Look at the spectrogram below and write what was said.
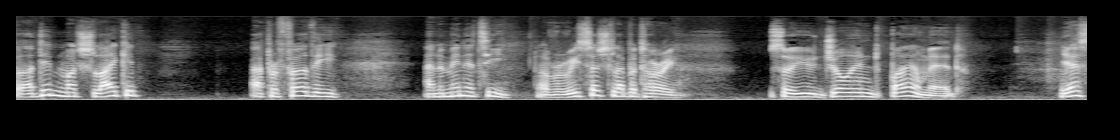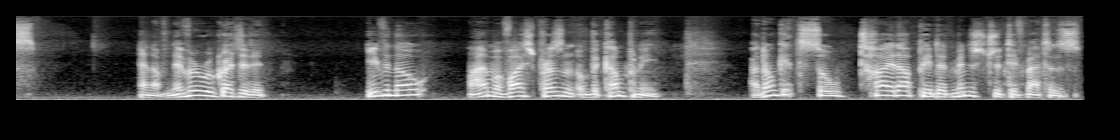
but I didn't much like it. I prefer the anonymity of a research laboratory. So you joined Biomed. Yes, and I've never regretted it. Even though I'm a vice president of the company, I don't get so tied up in administrative matters.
